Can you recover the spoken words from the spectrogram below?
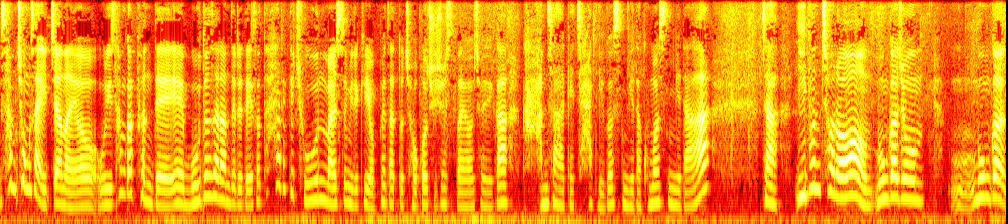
삼총사 있잖아요. 우리 삼각편대의 모든 사람들에 대해서 다 이렇게 좋은 말씀 이렇게 옆에다 또 적어 주셨어요. 저희가 감사하게 잘 읽었습니다. 고맙습니다. 자, 이분처럼 뭔가 좀, 음, 뭔가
